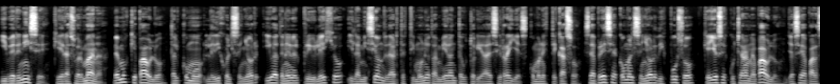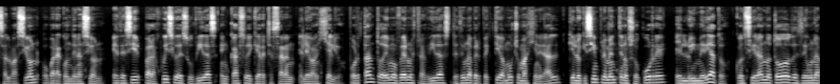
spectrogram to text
y Berenice, que era su hermana. Vemos que Pablo, tal como le dijo el Señor, iba a tener el privilegio y la misión de dar testimonio también ante autoridades y reyes, como en este caso. Se aprecia cómo el Señor dispuso que ellos escucharan a Pablo, ya sea para salvación o para condenación, es decir, para juicio de sus vidas en caso de que rechazaran el Evangelio. Por tanto, debemos ver nuestras vidas desde una perspectiva mucho más general que lo que simplemente nos ocurre en lo inmediato, considerando todo desde una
